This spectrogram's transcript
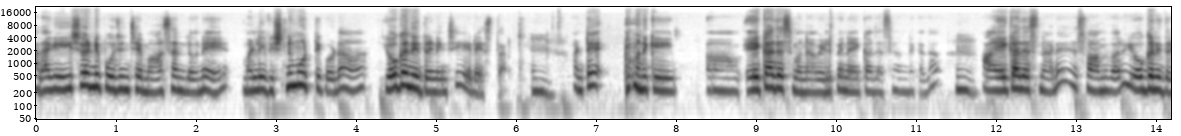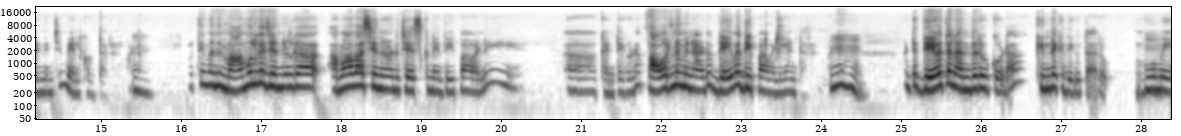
అలాగే ఈశ్వరుని పూజించే మాసంలోనే మళ్ళీ విష్ణుమూర్తి కూడా యోగ నిద్ర నుంచి లేస్తారు. అంటే మనకి ఏకాదశి మొన్న వెళ్ళిపోయిన ఏకాదశి ఉంది కదా ఆ ఏకాదశి నాడే స్వామివారు యోగ నిద్ర నుంచి మేల్కొంటారు అనమాట అయితే మనం మామూలుగా జనరల్గా అమావాస్య నాడు చేసుకునే దీపావళి కంటే కూడా పౌర్ణమి నాడు దేవ దీపావళి అంటారు అంటే దేవతలందరూ కూడా కిందకి దిగుతారు. భూమి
